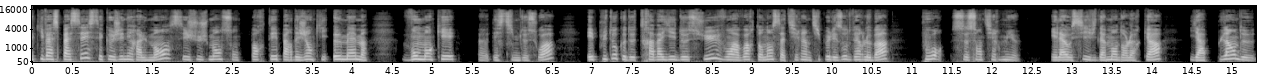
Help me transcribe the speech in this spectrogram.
qui va se passer, c'est que généralement, ces jugements sont portés par des gens qui eux-mêmes vont manquer euh, d'estime de soi, et plutôt que de travailler dessus, vont avoir tendance à tirer un petit peu les autres vers le bas pour se sentir mieux. Et là aussi, évidemment, dans leur cas, il y a plein de,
